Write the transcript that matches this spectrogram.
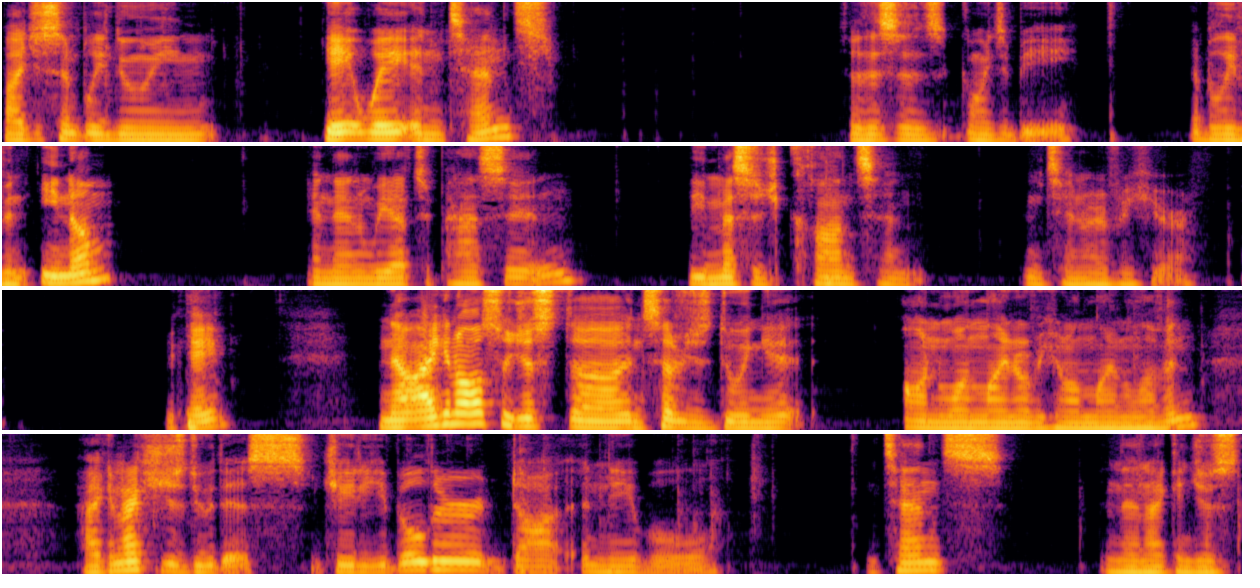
by just simply doing gateway intent. So this is going to be I believe an enum and then we have to pass in the message content intent over here. Okay? Now I can also just uh, instead of just doing it on one line over here on line 11 I can actually just do this. JDA builder dot enable intents and then I can just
